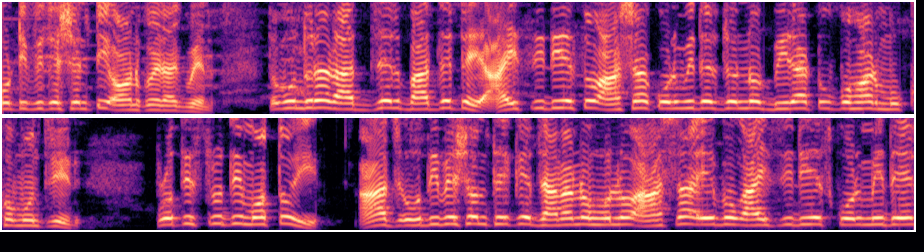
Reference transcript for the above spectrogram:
নোটিফিকেশনটি অন করে রাখবেন। তো বন্ধুরা, রাজ্যের বাজেটে আইসিডিএস ও আশা কর্মীদের জন্য বিরাট উপহার মুখ্যমন্ত্রীর। প্রতিশ্রুতি মতোই আজ অধিবেশন থেকে জানানো হলো আশা এবং আইসিডিএস কর্মীদের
